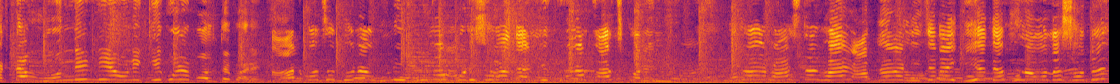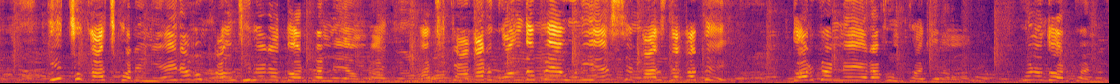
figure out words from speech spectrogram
একটা মন্দির নিয়ে উনি কি করে বলতে পারে? আট বছর ধরে উনি কোনো পরিষেবা দেননি কোনো কাজ করেননি। রাস্তাঘাট আপনারা নিজেরাই গিয়ে দেখুন আমাদের সাথে। কিচ্ছু কাজের আমাদের কোনো দরকার নেই।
